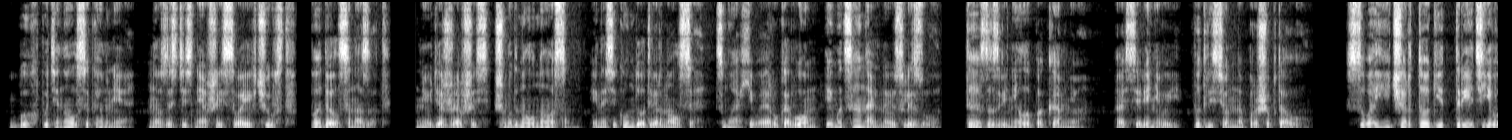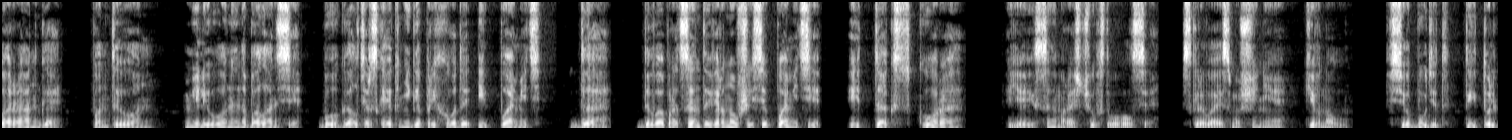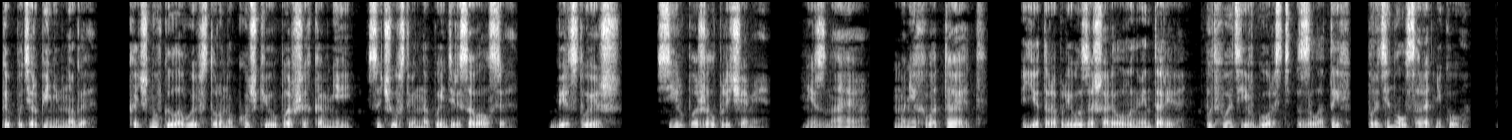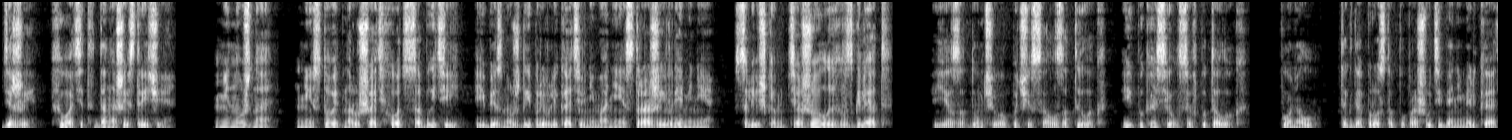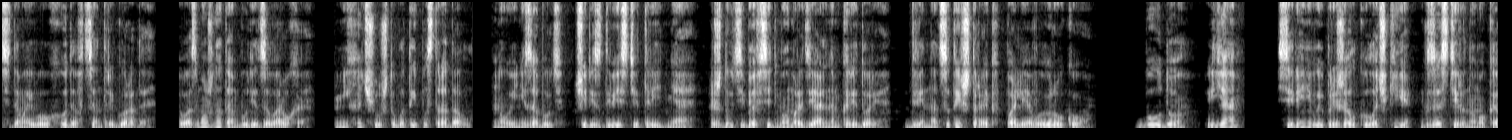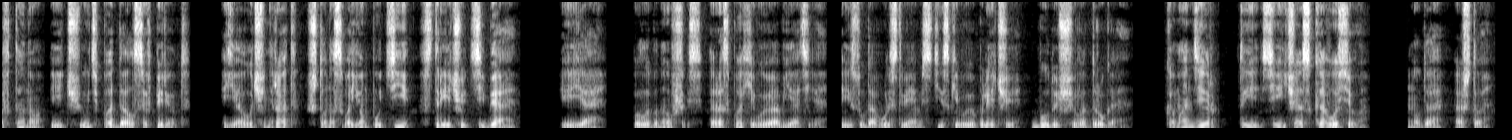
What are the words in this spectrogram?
Бог потянулся ко мне, но, застеснявшись своих чувств, подался назад. Не удержавшись, шмыгнул носом и на секунду отвернулся, смахивая рукавом эмоциональную слезу. Та зазвенела по камню, а Сиреневый потрясенно прошептал. «Свои чертоги третьего ранга, пантеон, миллионы на балансе, бухгалтерская книга прихода и память. Да, два процента вернувшейся памяти, и так скоро...» Я и сам расчувствовался. Скрывая смущение, кивнул. «Все будет, ты только потерпи немного». Качнув головой в сторону кучки упавших камней, сочувственно поинтересовался. «Бедствуешь?» Сир пожал плечами. «Не знаю. Мне хватает». Я торопливо зашарил в инвентаре. Подхватив горсть золотых, протянул соратнику. «Держи, хватит до нашей встречи». «Не нужно. Не стоит нарушать ход событий и без нужды привлекать внимание стражей времени. Слишком тяжелых взгляд». Я задумчиво почесал затылок и покосился в потолок. «Понял. Тогда просто попрошу тебя не мелькать до моего ухода в центре города. Возможно, там будет заваруха. Не хочу, чтобы ты пострадал. Ну и не забудь, через 203 дня жду тебя в седьмом радиальном коридоре. Двенадцатый штрек по левую руку. «Буду. Я...» Сиреневый прижал кулачки к застиранному кафтану и чуть подался вперед. «Я очень рад, что на своем пути встречу тебя». И я, улыбнувшись, распахиваю объятия и с удовольствием стискиваю плечи будущего друга. «Командир, ты сейчас к Авосю?» «Ну да, а что?»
